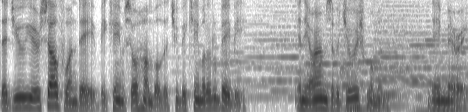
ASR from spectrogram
that you yourself one day became so humble that you became a little baby in the arms of a Jewish woman named Mary,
